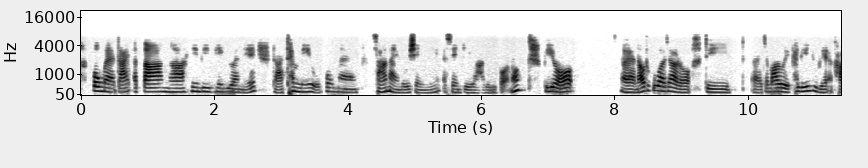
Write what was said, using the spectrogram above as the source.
။ပုံမှန်အတိုင်း အသား၊ငါး၊ဟင်းသီးဟင်းရွက်နဲ့ ထမင်းကို ပုံမှန်စားနိုင်လို့ရှိရင် အဆင်ပြေပါပြီပေါ့နော်။ပြီးတော့ နောက်တစ်ခုကကျတော့ ဒီ ကျမတို့တွေ ကလေးယူတဲ့အခါ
